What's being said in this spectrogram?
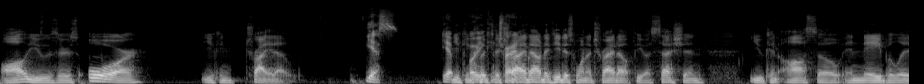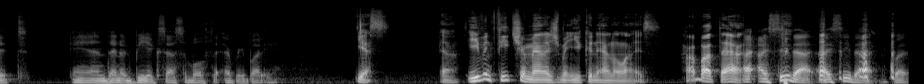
all users, or you can try it out. Yes. Yep. You can or click the try, it out. if you just want to try it out for your session. You can also enable it, and then it'd be accessible for everybody. Yes. Yeah. Even feature management you can analyze. How about that? I, I see that. I see that, but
